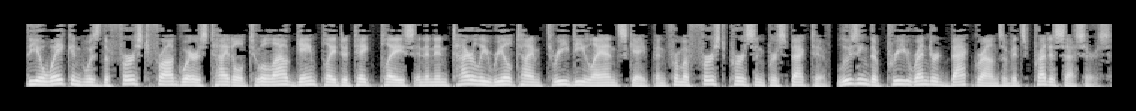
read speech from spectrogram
The Awakened was the first Frogwares title to allow gameplay to take place in an entirely real-time 3D landscape and from a first-person perspective, losing the pre-rendered backgrounds of its predecessors.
